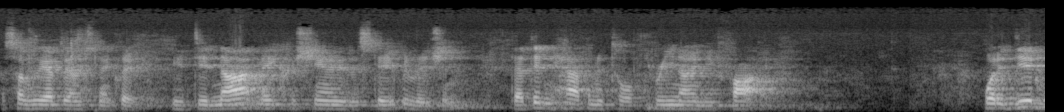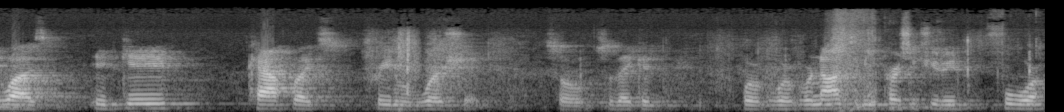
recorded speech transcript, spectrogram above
That's something we have to understand clearly. It did not make Christianity the state religion. That didn't happen until 395. What it did was it gave Catholics freedom of worship. So, so they could, were, were, not to be persecuted for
